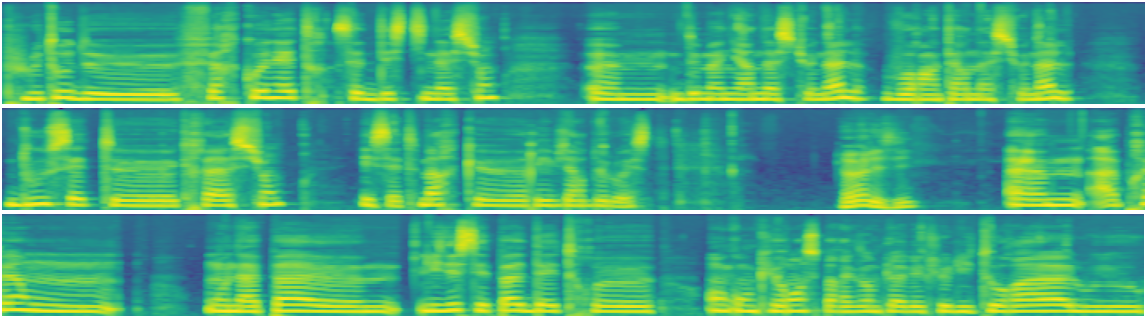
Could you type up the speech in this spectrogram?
plutôt de faire connaître cette destination euh, de manière nationale, voire internationale, d'où cette création et cette marque Rivière de l'Ouest. Ah, allez-y. après, on n'a pas. L'idée, c'est pas d'être en concurrence par exemple avec le littoral ou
